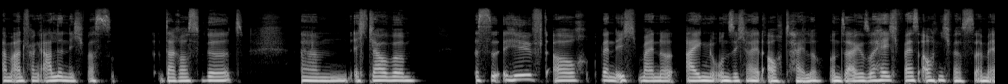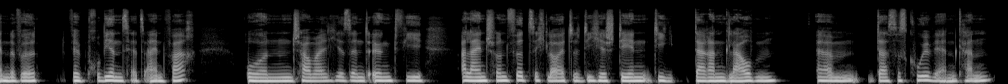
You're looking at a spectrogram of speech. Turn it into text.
am Anfang alle nicht, was daraus wird. Ähm, ich glaube, es hilft auch, wenn ich meine eigene Unsicherheit auch teile und sage so, hey, ich weiß auch nicht, was am Ende wird. Wir probieren es jetzt einfach. Und schau mal, hier sind irgendwie allein schon 40 Leute, die hier stehen, die daran glauben, ähm, dass es cool werden kann.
